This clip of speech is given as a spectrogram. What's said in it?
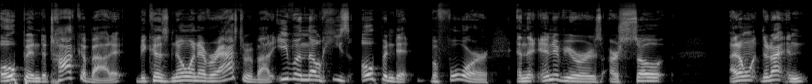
open to talk about it because no one ever asked him about it, even though he's opened it before, and the interviewers are so. I don't want. They're not. In,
